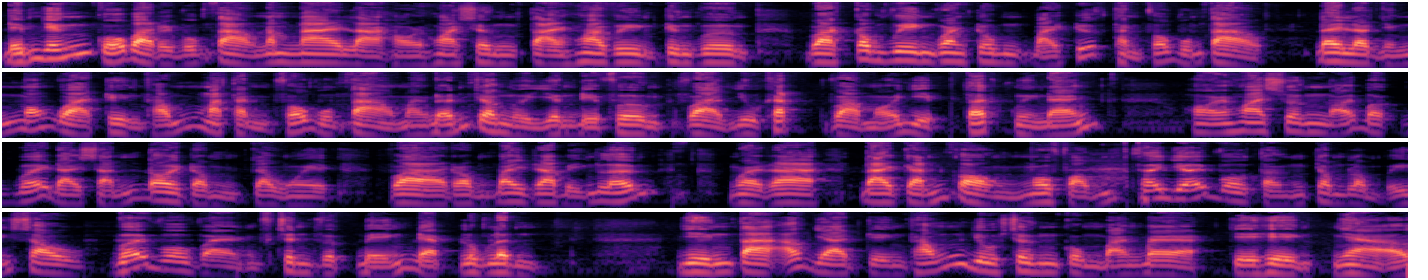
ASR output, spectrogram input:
Điểm nhấn của Bà Rịa Vũng Tàu năm nay là hội hoa xuân tại Hoa viên Trưng Vương và công viên Quang Trung bãi trước thành phố Vũng Tàu. Đây là những món quà truyền thống mà thành phố Vũng Tàu mang đến cho người dân địa phương và du khách vào mỗi dịp Tết Nguyên đán. Hội Hoa Xuân nổi bật với đại sảnh đôi rồng chào nguyệt và rồng bay ra biển lớn. Ngoài ra, đại cảnh còn mô phỏng thế giới vô tận trong lòng biển sâu với vô vàng sinh vực biển đẹp lung linh. Diện tà áo dài truyền thống du xuân cùng bạn bè, chị Hiền, nhà ở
